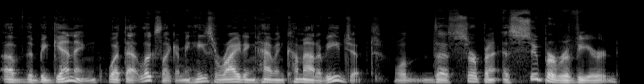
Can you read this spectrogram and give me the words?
of the beginning, what that looks like. I mean, he's writing having come out of Egypt. Well, the serpent is super revered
